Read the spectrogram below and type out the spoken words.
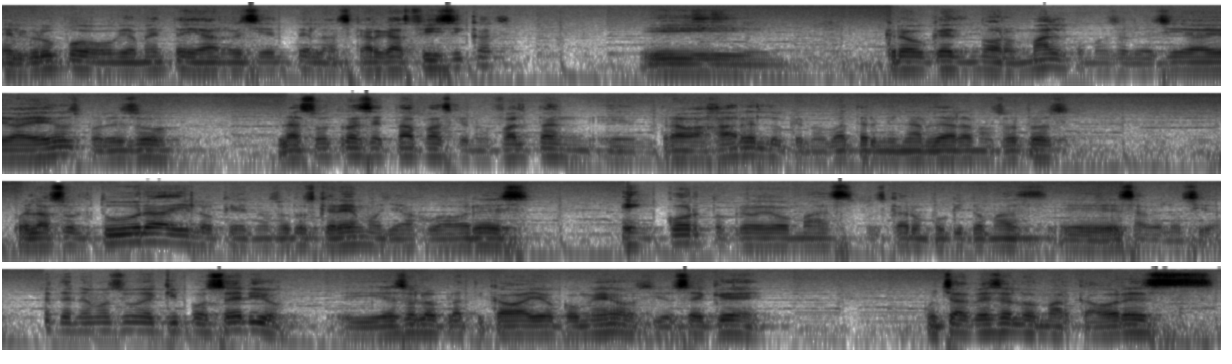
el grupo obviamente ya resiente las cargas físicas y creo que es normal, como se lo decía yo a ellos, por eso las otras etapas que nos faltan en trabajar es lo que nos va a terminar de dar a nosotros pues la soltura y lo que nosotros queremos, ya jugadores en corto, creo yo, más, buscar un poquito más eh, esa velocidad. Tenemos un equipo serio y eso lo platicaba yo con ellos. Yo sé que muchas veces los marcadores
